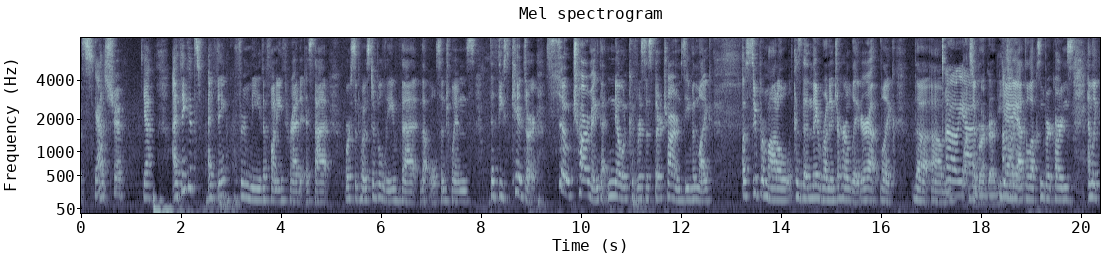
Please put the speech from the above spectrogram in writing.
is. Yeah. That's true. Yeah. I think it's I think for me the funny thread is that we're supposed to believe that the Olsen twins that these kids are so charming that no one could resist their charms, even like a supermodel because then they run into her later at like the um Oh, yeah. Luxembourg Gardens. yeah, Uh-huh. yeah, at the Luxembourg Gardens. And like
